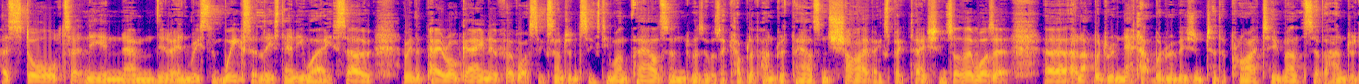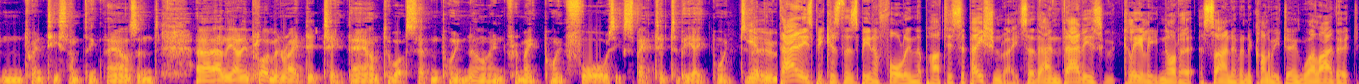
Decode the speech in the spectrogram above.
has stalled. Certainly in um, you know in recent weeks at least anyway. So I mean the payroll gain of, of what six hundred sixty one thousand was was a couple of hundred thousand shy of expectation. So there was a uh, an upward net upward revision to the prior two months of one hundred and twenty something thousand, uh, and the unemployment rate did tick down to what seven point nine from eight point four was expected to be eight point two. Yeah, that is because there's been a fall in the participation rate. So, and that is clearly not a, a, sign of an economy doing well either. It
